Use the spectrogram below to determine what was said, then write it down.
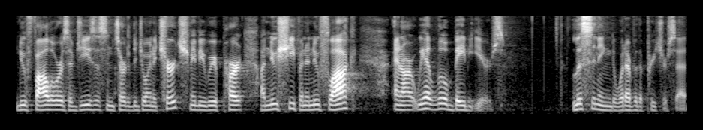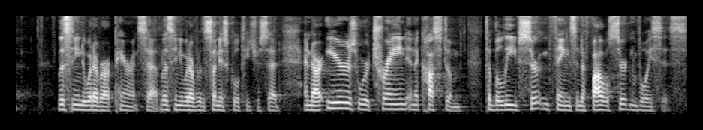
new followers of Jesus and started to join a church. Maybe we were part a new sheep in a new flock, and our, we had little baby ears, listening to whatever the preacher said, listening to whatever our parents said, listening to whatever the Sunday school teacher said. And our ears were trained and accustomed to believe certain things and to follow certain voices.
